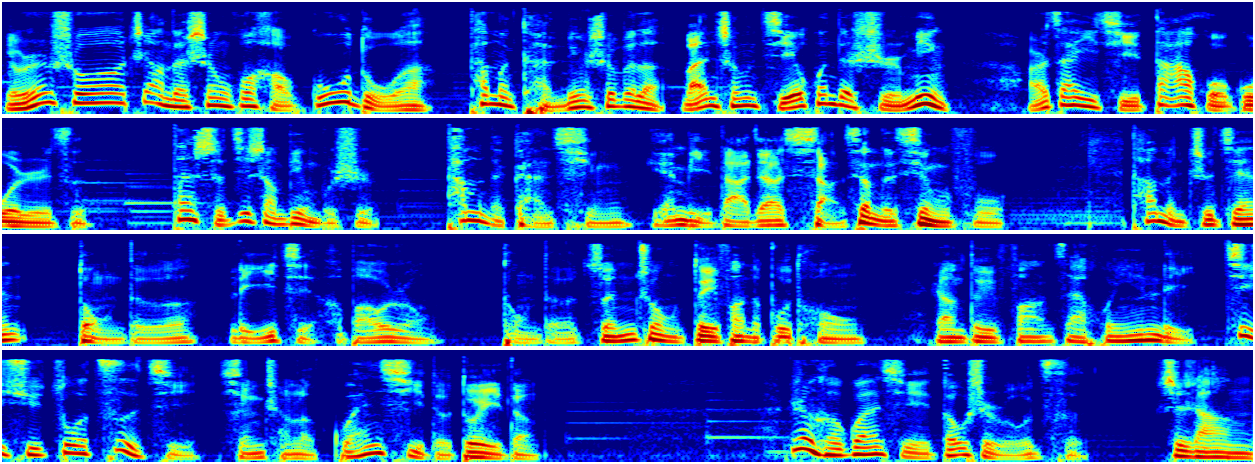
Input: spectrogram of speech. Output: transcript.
有人说这样的生活好孤独啊，他们肯定是为了完成结婚的使命而在一起搭伙过日子，但实际上并不是。他们的感情远比大家想象的幸福，他们之间懂得理解和包容，懂得尊重对方的不同。让对方在婚姻里继续做自己，形成了关系的对等。任何关系都是如此，是让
